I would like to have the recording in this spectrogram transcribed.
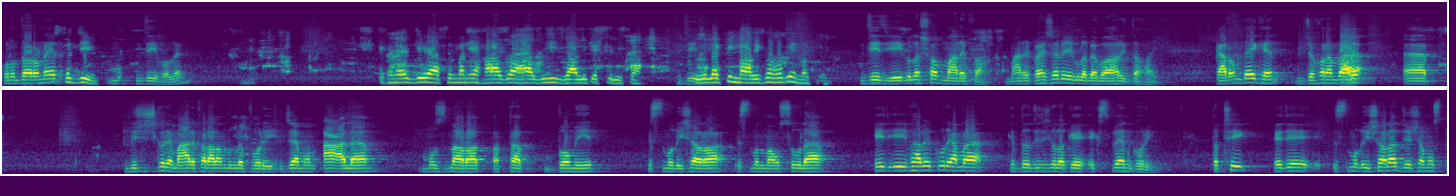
কোন ধরনের জি। জি বলেন। এখানে যে আছে মানে হাজা হাজি জালিকা সিরিসা জি। এগুলা কি মারিফা হবে নাকি? জি জি এগুলো সব মারেফা। মারেফা হিসাবে এগুলো ব্যবহৃত হয়। কারণ দেখেন যখন আমরা বিশেষ করে মারেফার আলমগুলো পড়ি, যেমন আলাম, মুজমারত, অর্থাৎ বমির ইসমুল ইশারা, ইসমুল মাউসুলা। এই যে এইভাবে করে আমরা কিন্তু জিনিসগুলোকে এক্সপ্লেন করি। তো ঠিক এই যে ইসমুল ইশারাত যে সমস্ত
